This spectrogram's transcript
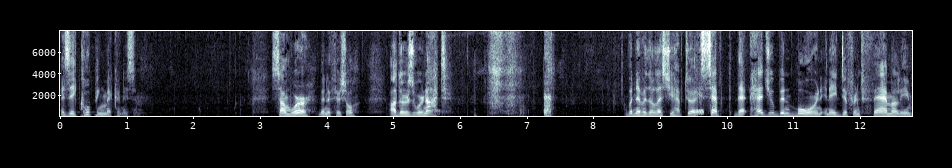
as a coping mechanism. Some were beneficial, others were not. But nevertheless, you have to accept that had you been born in a different family,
